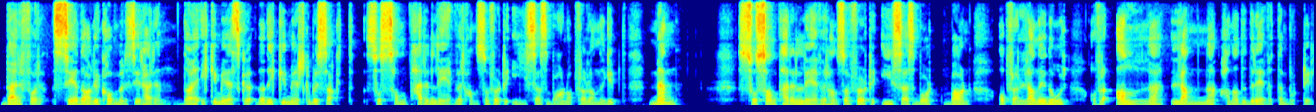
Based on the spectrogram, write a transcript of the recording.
Derfor, se dager kommer, sier Herren, da, skal, da, det ikke mer skal bli sagt, så sant Herren lever, han som førte Isaks barn opp fra landet Egypt. Men så sant Herren lever, han som førte Isaks barn opp fra landet i nord, og fra alle landene han hadde drevet dem bort til.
